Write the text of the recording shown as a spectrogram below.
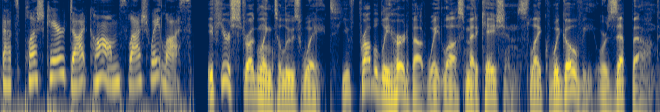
That's plushcare.com slash weight loss. If you're struggling to lose weight, you've probably heard about weight loss medications like Wigovi or Zepbound,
